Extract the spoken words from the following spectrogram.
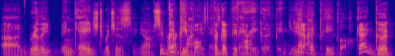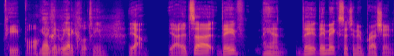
uh, really engaged, which is you know super Good hard to find people. these days. They're good people. Very good people. You Yeah. got good people. Got good people. Got good. We had a cool team. Yeah. Yeah. It's uh they've man, they they make such an impression.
